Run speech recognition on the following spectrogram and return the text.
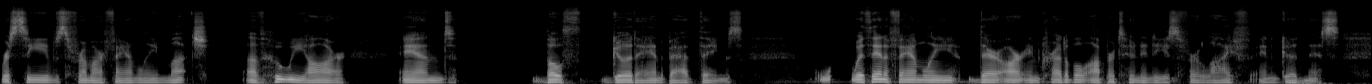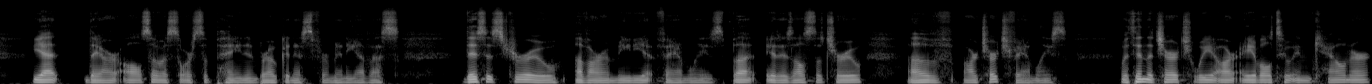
receives from our family much of who we are and both good and bad things. W- within a family, there are incredible opportunities for life and goodness, yet they are also a source of pain and brokenness for many of us. This is true of our immediate families, but it is also true of our church families. Within the church, we are able to encounter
